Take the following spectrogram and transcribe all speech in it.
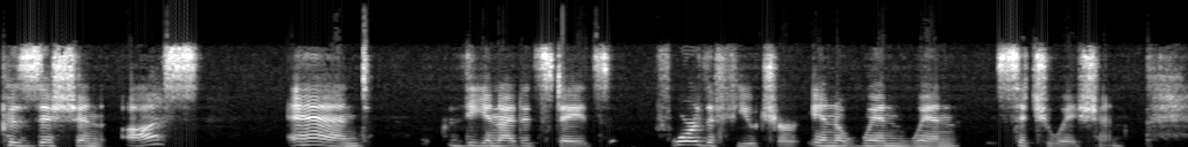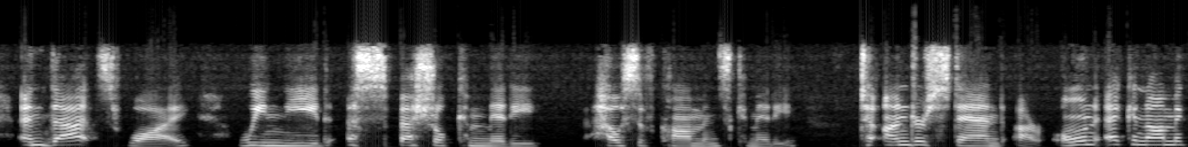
position us and the United States for the future in a win win situation. And that's why we need a special committee, House of Commons committee, to understand our own economic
